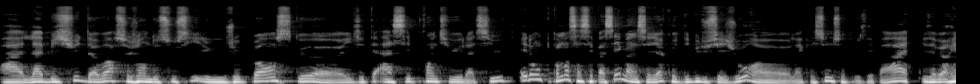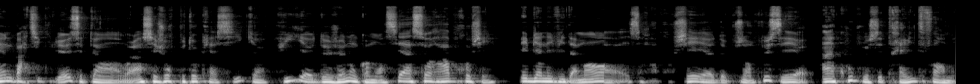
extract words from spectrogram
a l'habitude d'avoir ce genre de soucis où je pense que euh, ils étaient assez pointus là-dessus. Et donc comment ça s'est passé? Ben c'est-à-dire qu'au début du séjour, euh, la question ne se posait pas. Ils avaient rien de particulier. C'était un voilà un séjour plutôt classique. Puis euh, deux jeunes ont commencé à se rapprocher. Et bien évidemment, se rapprocher de plus en plus et un couple s'est très vite formé.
